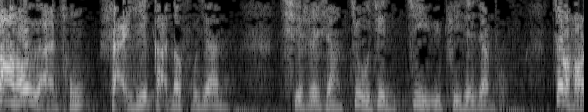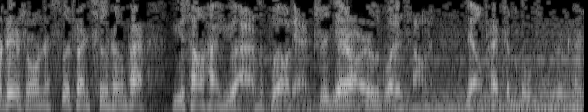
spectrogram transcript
大老远从陕西赶到福建呢？其实想就近觊觎辟邪剑谱。正好这时候呢，四川青城派于沧海、于矮子不要脸，直接让儿子过来抢了，两派争斗从这开始。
